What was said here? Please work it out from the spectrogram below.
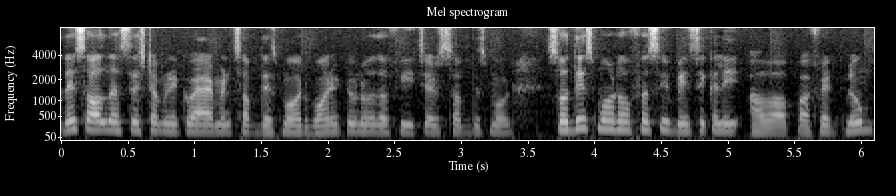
this all the system requirements of this mod wanted to know the features of this mod. So this mod offers you basically our perfect bloom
